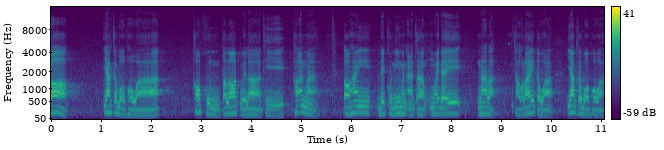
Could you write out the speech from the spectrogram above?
ก็อยากจะบอกพอว่าขอบคุณตลอดเวลาที่ผ่านมา ต่อให้เด็กคนนี้มันอาจจะไม่ได้น่ารักเท่าไรแต่ว่าอยากจะบอกพอว่า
